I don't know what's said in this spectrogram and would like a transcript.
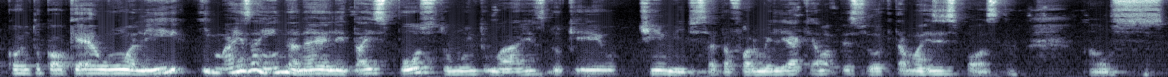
quanto qualquer um ali, e mais ainda, né? Ele está exposto muito mais do que o time. De certa forma, ele é aquela pessoa que está mais exposta aos,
